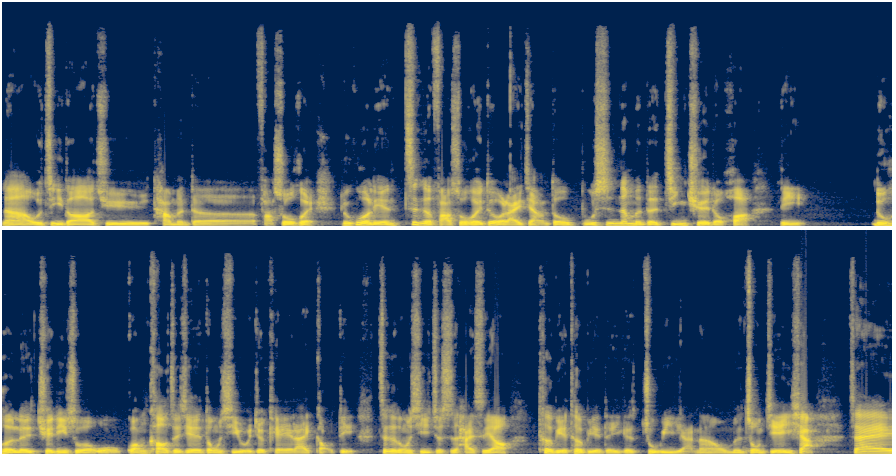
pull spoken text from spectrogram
那我自己都要去他们的法说会。如果连这个法说会对我来讲都不是那么的精确的话，你。如何来确定说，我光靠这些东西我就可以来搞定这个东西？就是还是要特别特别的一个注意啊。那我们总结一下，在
